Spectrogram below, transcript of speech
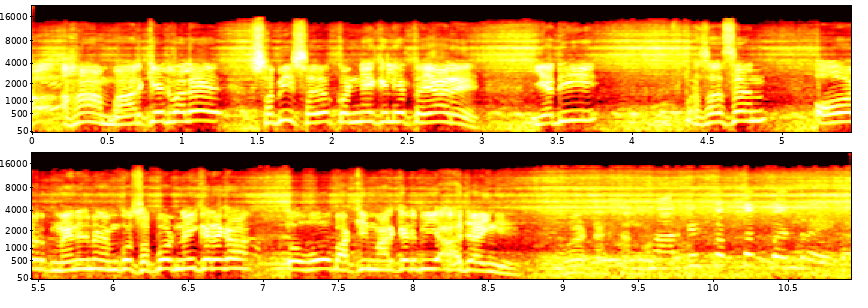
हाँ हाँ मार्केट वाले सभी सहयोग करने के लिए तैयार हैं। यदि प्रशासन और मैनेजमेंट हमको सपोर्ट नहीं करेगा तो वो बाकी मार्केट भी आ जाएँगे। मार्केट कब तक बंद रहेगा?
